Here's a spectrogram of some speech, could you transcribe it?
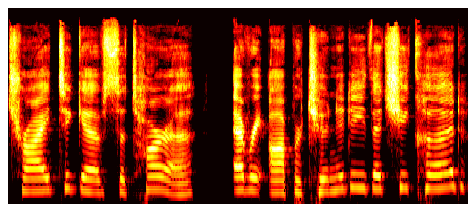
tried to give Sitara every opportunity that she could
